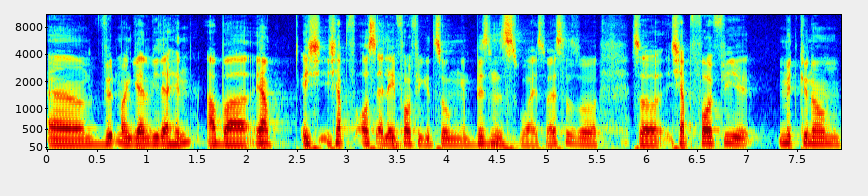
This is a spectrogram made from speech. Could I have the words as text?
Ähm, Würde man gern wieder hin. Aber ja, ich, ich habe aus LA voll viel gezogen, business-wise, weißt du? So, so, ich habe voll viel mitgenommen,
